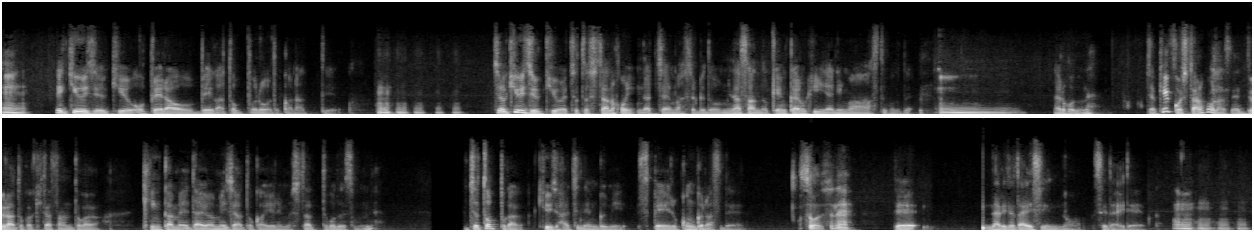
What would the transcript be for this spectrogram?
うん。で、99オペラオベガトップロードかなっていう。うん。うん。うん。一応99はちょっと下の方になっちゃいましたけど、皆さんの見解も気になりますってことで。うん。なるほどね。じゃあ結構下の方なんですね。ドゥラとか北さんとか、金亀大和メジャーとかよりも下ってことですもんね。一応トップが98年組、スペールコングラスで、そうですね。で、成田大臣の世代で、うん。うん。うん。うん。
